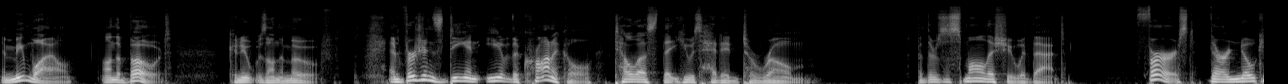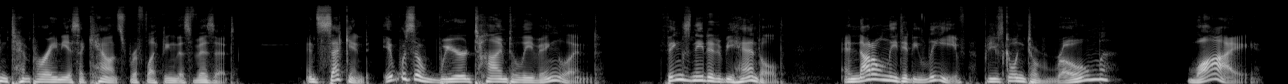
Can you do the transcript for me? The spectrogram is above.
And meanwhile, on the boat, Canute was on the move. And versions D and E of the Chronicle tell us that he was headed to Rome. But there's a small issue with that. First, there are no contemporaneous accounts reflecting this visit. And second, it was a weird time to leave England. Things needed to be handled. And not only did he leave, but he was going to Rome? Why?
